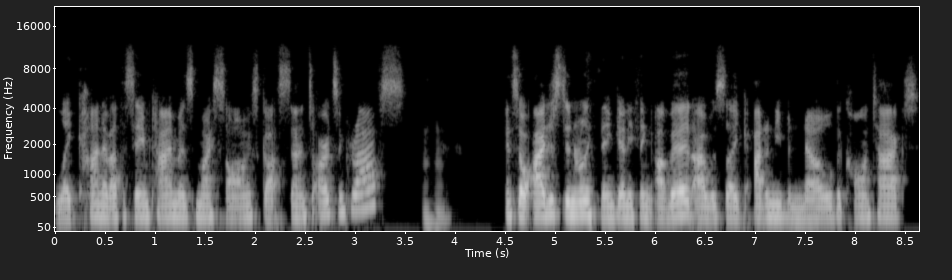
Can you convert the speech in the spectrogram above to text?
like kind of at the same time as my songs got sent to arts and crafts. Mhm. and so i just didn't really think anything of it. I was like i didn't even know the contact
